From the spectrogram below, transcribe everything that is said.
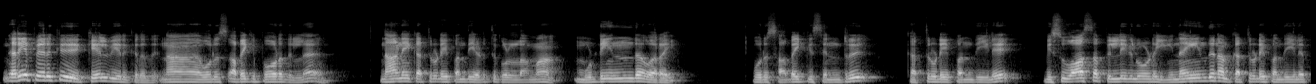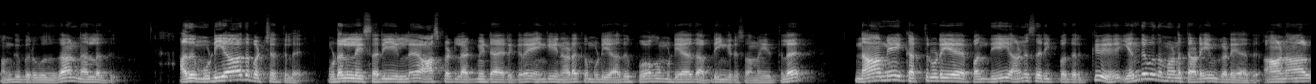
நிறைய பேருக்கு கேள்வி இருக்கிறது. நான் ஒரு சபைக்கு போகிறதில்ல நானே கர்த்தருடைய பந்தி எடுத்துக்கொள்ளலாமா? முடிந்த வரை ஒரு சபைக்கு சென்று கர்த்தருடைய பந்தியிலே விசுவாச பிள்ளைகளோடு இணைந்து நாம் கர்த்தருடைய பந்தியிலே பங்கு பெறுவது தான் நல்லது. அது முடியாத பட்சத்தில் உடல்நிலை சரியில்லை ஹாஸ்பிட்டல் அட்மிட் ஆகிருக்கிற எங்கேயும் நடக்க முடியாது போக முடியாது அப்படிங்கிற சமயத்தில் நாமே கர்த்தருடைய பந்தியை அனுசரிப்பதற்கு எந்த விதமான தடையும் கிடையாது. ஆனால்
